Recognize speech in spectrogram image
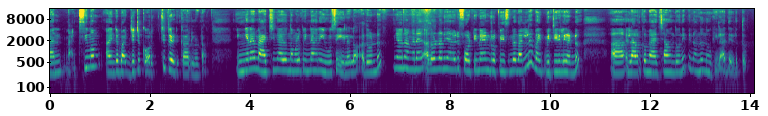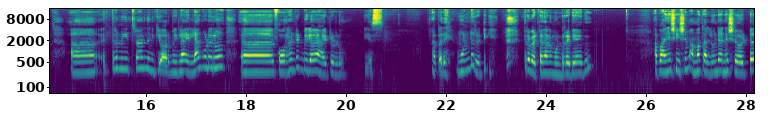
ഞാൻ മാക്സിമം അതിന്റെ ബഡ്ജറ്റ് കുറച്ചിട്ട് എടുക്കാറുള്ളൂ കേട്ടോ. ഇങ്ങനെ മാച്ചിങ് ആയതൊന്നും നമ്മൾ പിന്നെ അങ്ങനെ യൂസ് ചെയ്യില്ലല്ലോ. അതുകൊണ്ട് ഞാൻ അങ്ങനെ അതുകൊണ്ടാണ് ഞാനൊരു ഫോർട്ടി നയൻ റുപ്പീസിന്റെ നല്ല മെറ്റീരിയൽ കണ്ടു. എല്ലാവർക്കും മാച്ച് ആവും തോന്നി. പിന്നെ ഒന്നും നോക്കിയില്ല അതെടുത്തു എത്ര മീറ്ററാണെന്ന് എനിക്ക് ഓർമ്മയില്ല. എല്ലാം കൂടെ ഒരു ഫോർ ഹൺഡ്രഡ് ബിലോ ആയിട്ടുള്ളൂ. യെസ് അപ്പോൾ അതെ മുണ്ട് റെഡി ഇത്ര പെട്ടെന്നാണ് മുണ്ട് റെഡി ആയത്. അപ്പോൾ അതിനുശേഷം അമ്മ കല്ലൂന്റെ തന്നെ ഷർട്ട്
